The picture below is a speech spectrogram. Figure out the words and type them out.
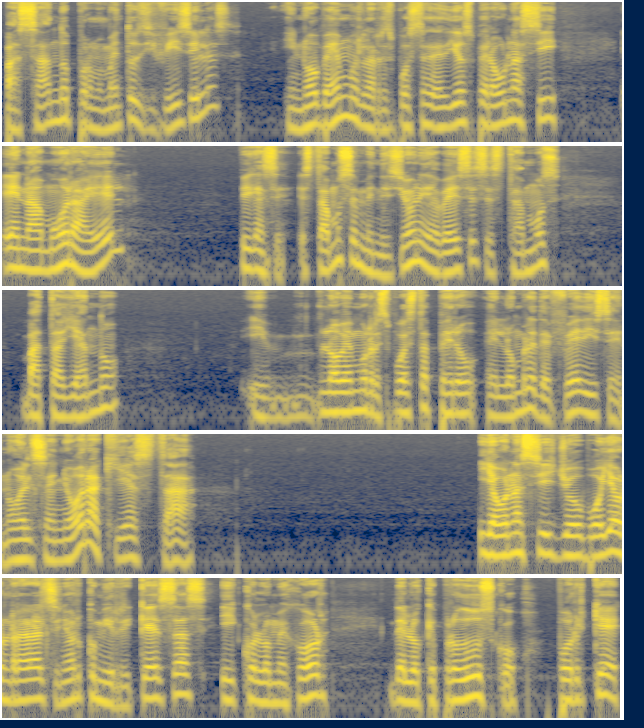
pasando por momentos difíciles y no vemos la respuesta de Dios, pero aún así, en amor a Él, fíjense, estamos en bendición y a veces estamos batallando y no vemos respuesta, pero el hombre de fe dice, no, el Señor aquí está. Y aún así yo voy a honrar al Señor con mis riquezas y con lo mejor de lo que produzco. ¿Por qué?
